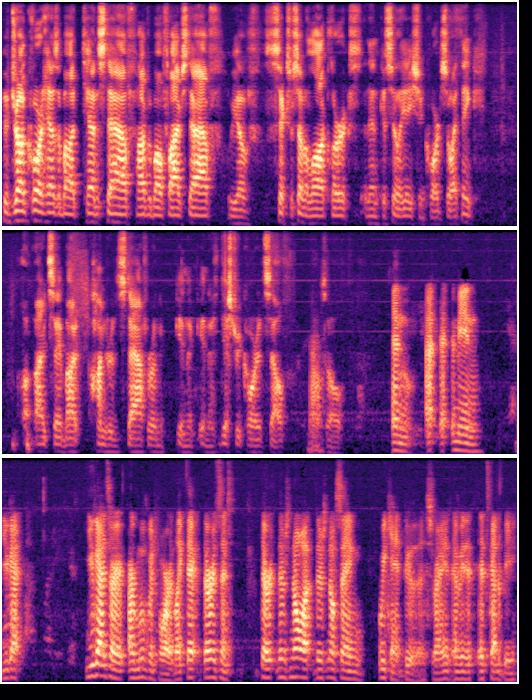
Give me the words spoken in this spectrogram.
The drug court has about 10 staff. I have about five staff. We have six or seven law clerks, and then conciliation court. So I think uh, I'd say about 100 staff are in the, in the, in the district court itself. Wow. So And I, I- mean, you got you guys are, are moving forward. Like there there isn't there there's no there's no saying we can't do this, right? I mean, it, it's got to be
